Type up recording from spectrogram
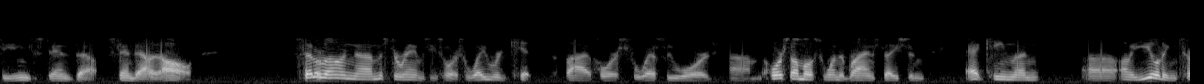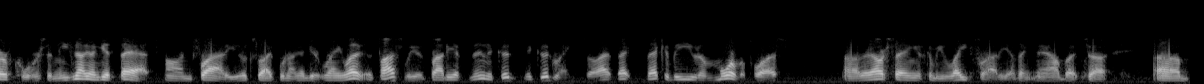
see any stands out stand out at all. Settled on uh, Mr. Ramsey's horse, Wayward Kitten, the five horse for Wesley Ward. Um, the horse almost won the Bryan Station at Keeneland uh, on a yielding turf course, and he's not going to get that on Friday. It looks like we're not going to get rain. Well, possibly on Friday afternoon it could it could rain, so I, that that could be even more of a plus. Uh, they are saying it's going to be late Friday, I think now, but uh, um,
